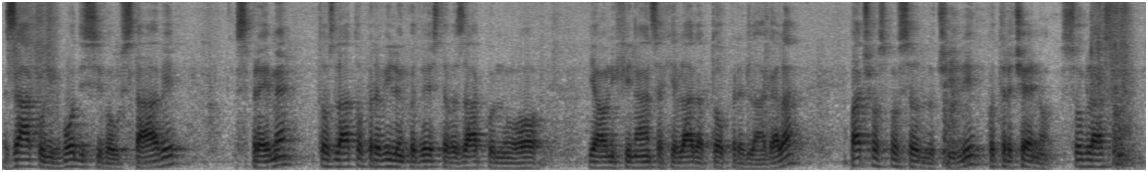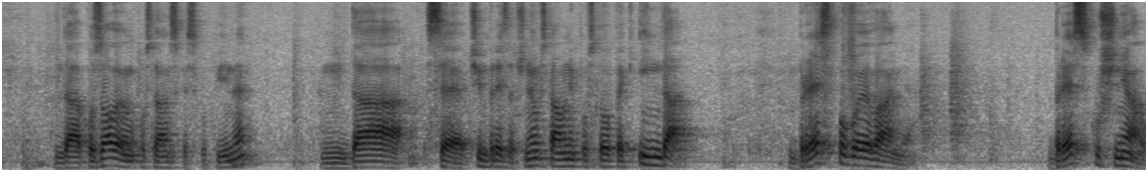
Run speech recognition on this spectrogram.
zakonih, bodi si v ustavi sprejme to zlato pravilo in kot veste v zakonu o javnih financah je vlada to predlagala, pač pa smo se odločili, kot rečeno, soglasno, da pozovemo poslanske skupine, da se čim prej začne ustavni postopek in da brez pogojevanja, brez skušnjav,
